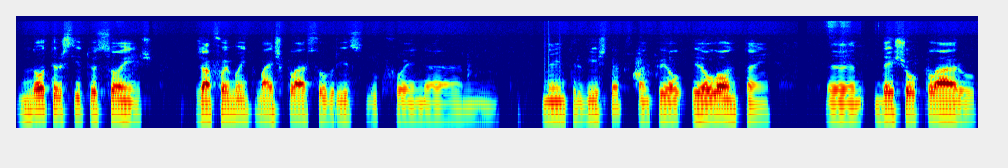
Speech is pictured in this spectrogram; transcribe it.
noutras situações já foi muito mais claro sobre isso do que foi na, na entrevista. Portanto, ele, ele ontem uh, deixou claro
